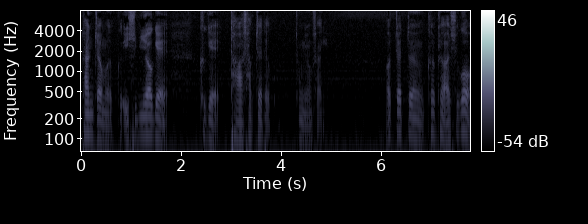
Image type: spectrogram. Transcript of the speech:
단점은 그 22여 개 그게 다 삭제되고 동영상이 어쨌든 그렇게 하시고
